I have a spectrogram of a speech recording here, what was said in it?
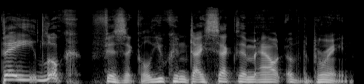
They look physical. You can dissect them out of the brain.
